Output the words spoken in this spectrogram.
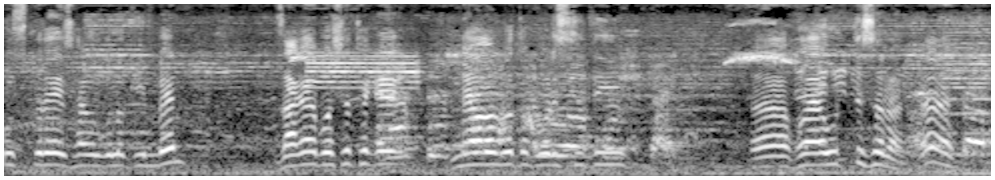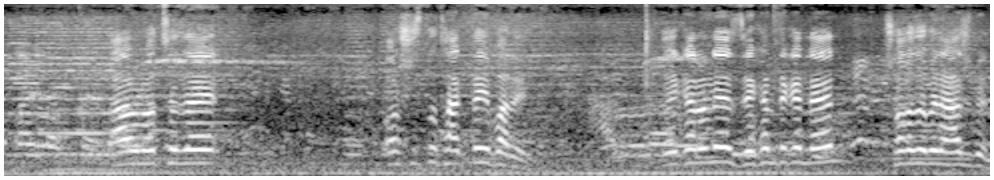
বুঝ করে ছাগলগুলো কিনবেন। জায়গায় বসে থেকে নেওয়ার মতো পরিস্থিতি হয়ে উঠতেছে না হ্যাঁ? কারণ হচ্ছে যে, অসুস্থ থাকতেই পারে। তো এই কারণে যেখান থেকে নেন সরজমিনে আসবেন।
